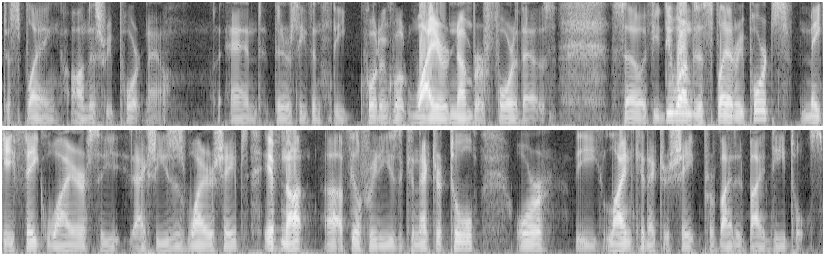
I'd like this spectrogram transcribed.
displaying on this report now. And there's even the quote unquote wire number for those. So if you do want to display on reports, make a fake wire so it actually uses wire shapes. If not, uh, feel free to use the connector tool or the line connector shape provided by DTools.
